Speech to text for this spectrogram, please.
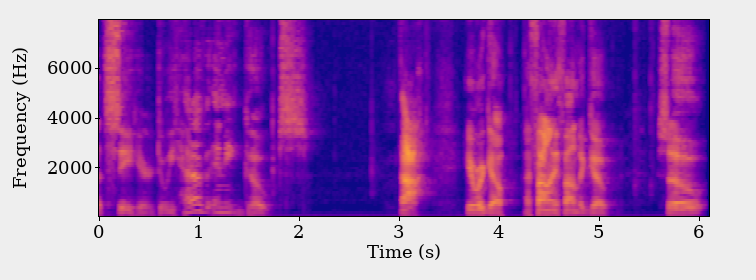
Let's see here. Do we have any goats? Ah, here we go. I finally found a goat. So,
